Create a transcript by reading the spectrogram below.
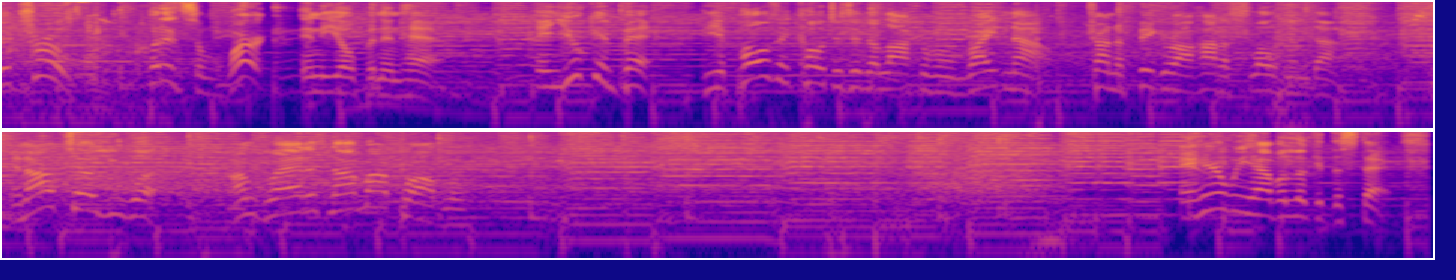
The truth put in some work in the opening half. And you can bet the opposing coach is in the locker room right now trying to figure out how to slow him down. And I'll tell you what, I'm glad it's not my problem. And here we have a look at the stats.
